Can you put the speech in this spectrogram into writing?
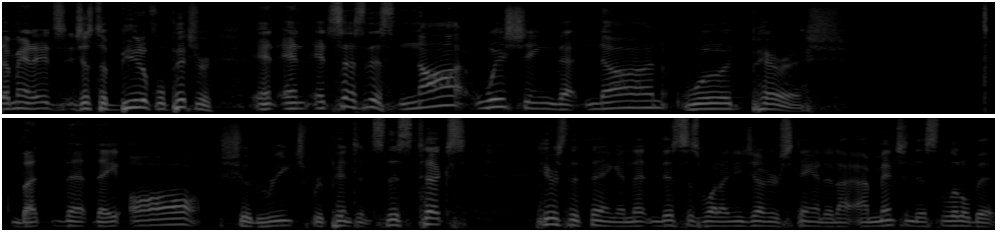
I mean, it's just a beautiful picture. And, and it says this not wishing that none would perish, but that they all should reach repentance. This text, here's the thing, and this is what I need you to understand. And I, I mentioned this a little bit.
